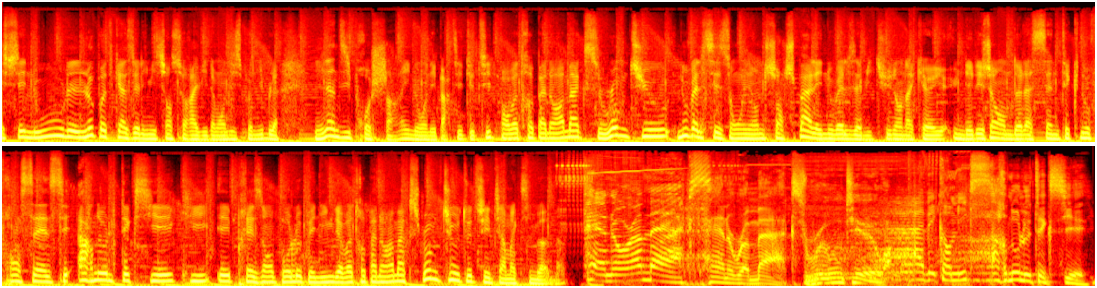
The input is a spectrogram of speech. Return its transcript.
chez nous. Le podcast de l'émission sera évidemment disponible lundi prochain. Et nous, on est parti tout de suite pour votre Panoramax Room 2, nouvelle saison. Et on ne change pas les nouvelles habitudes. On accueille une des légendes de la scène techno française. C'est Arnaud Le Texier qui est présent pour l'opening de votre Panoramax Room 2 tout de suite, cher Maximum. Panoramax. Panoramax Room 2. Avec en mix Arnaud Le Texier.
